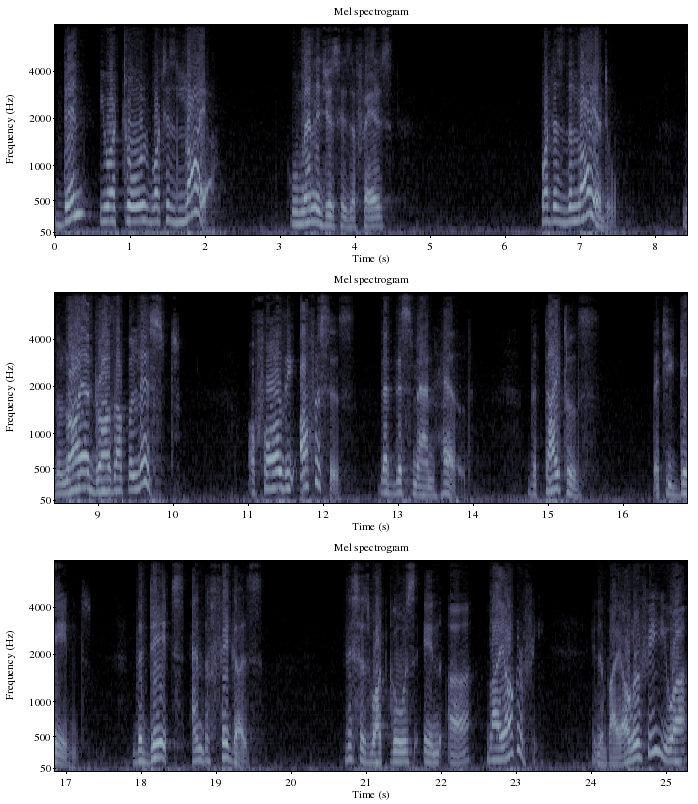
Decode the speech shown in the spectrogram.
then you are told what his lawyer who manages his affairs what does the lawyer do the lawyer draws up a list of all the offices that this man held the titles that he gained the dates and the figures this is what goes in a biography in a biography you are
